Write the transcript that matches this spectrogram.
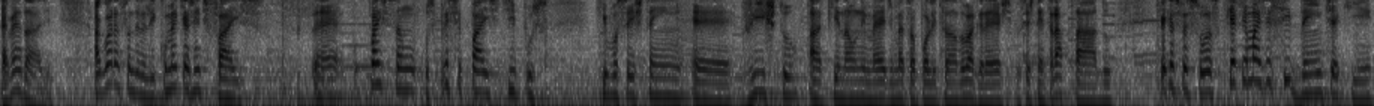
É verdade. Agora, Sandra Lee, como é que a gente faz? É, quais são os principais tipos que vocês têm é, visto aqui na Unimed Metropolitana do Agreste, que vocês têm tratado? O que, é que as pessoas. O que é que é mais incidente aqui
